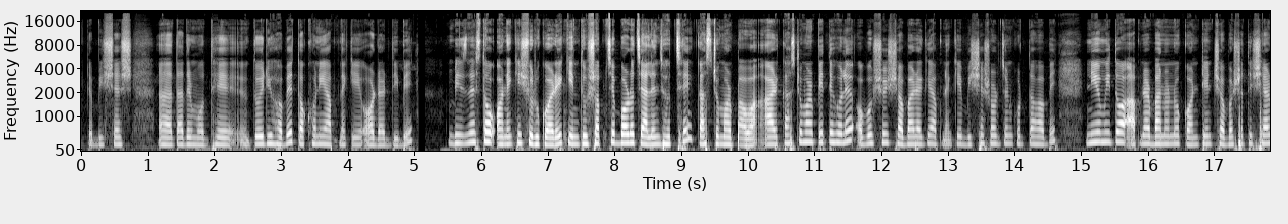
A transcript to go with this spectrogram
একটা বিশ্বাস তাদের মধ্যে তৈরি হবে, তখনই আপনাকে অর্ডার দিবে। বিজনেস তো অনেকেই শুরু করে, কিন্তু সবচেয়ে বড় চ্যালেঞ্জ হচ্ছে কাস্টমার পাওয়া। আর কাস্টমার পেতে হলে অবশ্যই সবার আগে আপনাকে বিশ্বাস অর্জন করতে হবে। নিয়মিত আপনার বানানো কন্টেন্ট সবার সাথে শেয়ার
